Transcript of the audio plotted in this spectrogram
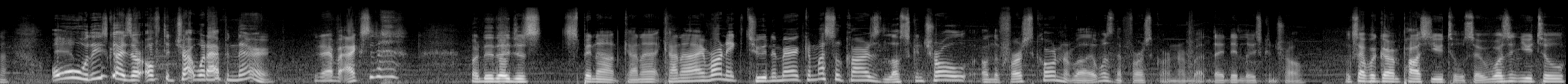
oh, oh, these guys are off the track. What happened there? Did they have an accident, or did they just spin out? Kind of, kind of ironic. Two American muscle cars lost control on the first corner. Well, it wasn't the first corner, but they did lose control. Looks like we're going past YouTool. So it wasn't YouTool.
